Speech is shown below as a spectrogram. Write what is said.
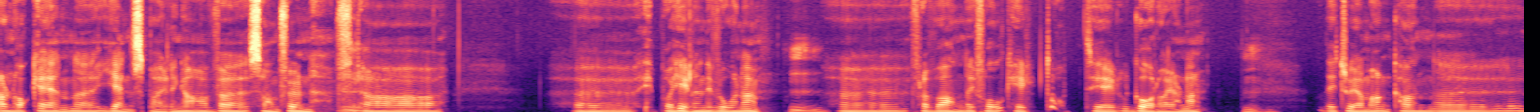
er nok en uh, gjenspeiling av uh, samfunn fra uh, På hele nivåene. Mm. fra vanlige folk helt opp til gårdeierne. Mm. Det tror jeg man kan uh,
